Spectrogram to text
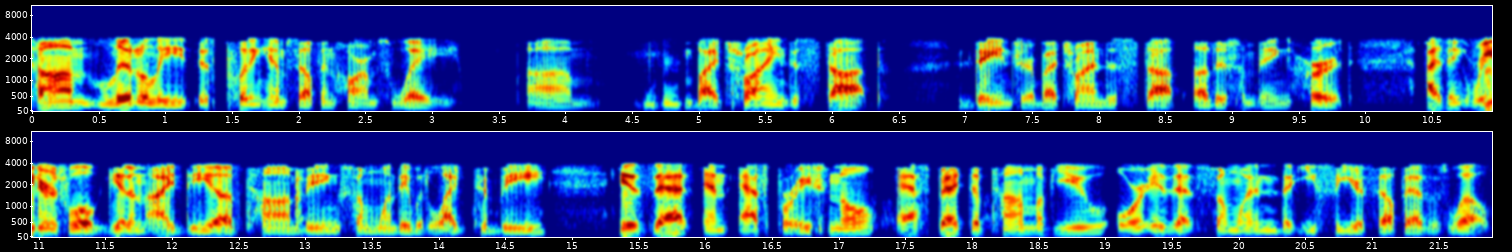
Tom literally is putting himself in harm's way um, mm-hmm. by trying to stop danger, by trying to stop others from being hurt. I think readers will get an idea of Tom being someone they would like to be. Is that an aspirational aspect of Tom of you, or is that someone that you see yourself as as well?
